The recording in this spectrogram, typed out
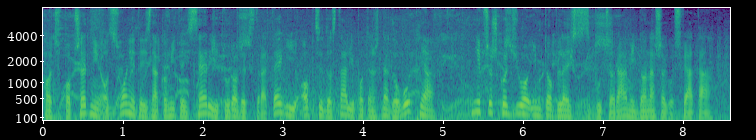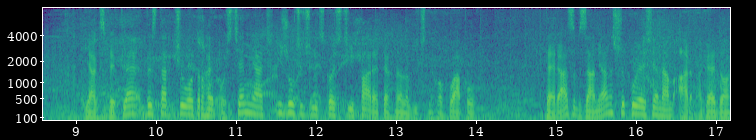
Choć w poprzedniej odsłonie tej znakomitej serii turowych strategii obcy dostali potężnego łupnia, nie przeszkodziło im to wleźć z buciorami do naszego świata. Jak zwykle wystarczyło trochę pościemniać i rzucić ludzkości parę technologicznych ochłapów. Teraz w zamian szykuje się nam Armagedon.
